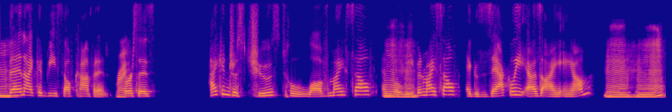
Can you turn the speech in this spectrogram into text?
mm-hmm. then I could be self confident. Right. Versus I can just choose to love myself and mm-hmm. believe in myself exactly as I am. Mm-hmm.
